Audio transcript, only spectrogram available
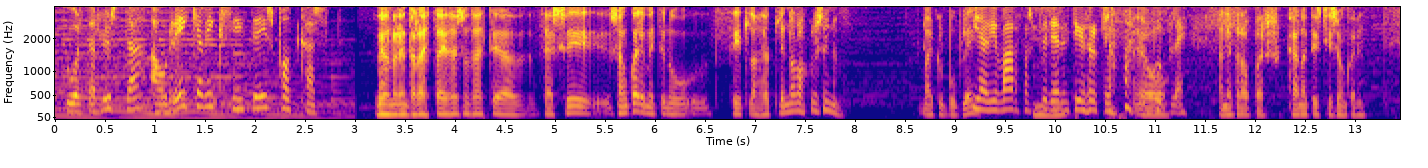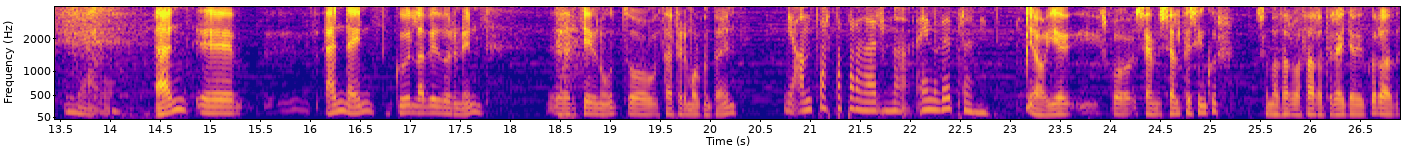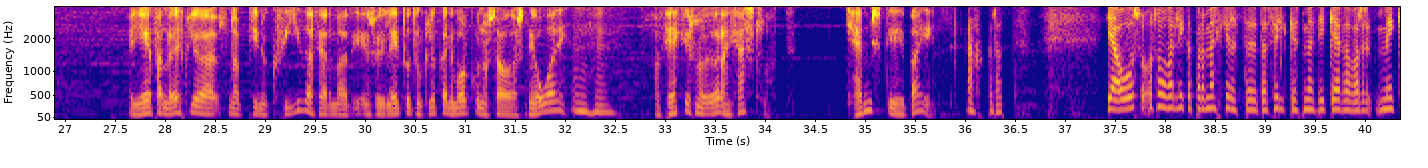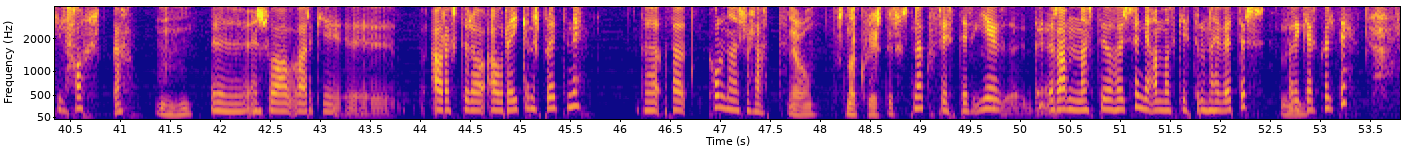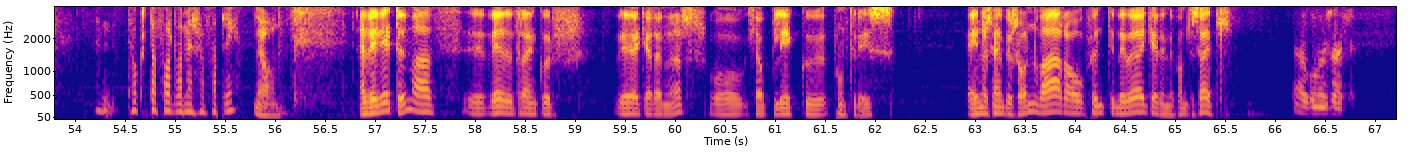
Þú ert að hlusta á Reykjavík C-Days podcast. Við höfum reynda að rætta í þessum þætti að þessi sangværi myndi nú fylla höllin á nokkur sinnum. Michael Bublé. Já, ég var að fara að spyrja, er þetta í örgla Michael Jó, Bublé? Hann er frábær, kanadíski sangværi. Já. En eh, enn einn, gula viðvöruninn er gefin út og það fyrir morgundaginn. Ég andvarpa bara, það er svona einu viðbröðum mín. Já, ég sko, sem selfisingur sem að þarf að fara til Reykjavíkur að ég er farin að upplifa svona pínu kvíða þegar maður eins og ég leit út um klukkan í morgun og sá það snjóaði. Mm -hmm þá fekk ég svona öran hérslátt kemst í bæin Akkurat Já og svo, og svo var líka bara merkilegt að þetta fylgjast með því gerða var mikil hálka mm -hmm. uh, en svo var ekki uh, árakstur á, á Reykjanesbröytinni það, það kólnaði svo hratt Já, snöggfristir Snöggfristir, ég rannast í á hausin ég annars skiptir hún að vetur, mm. var í mhm. gerðkvöldi en tókst að forða mér frá falli Já, en við veitum að uh, veðurfræðingur vegagerðarnar og hjá bliku.is Einar Sveinbjörnsson var á fundi með vegagerðinu, kom til sæl. Já, kom til sæl.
